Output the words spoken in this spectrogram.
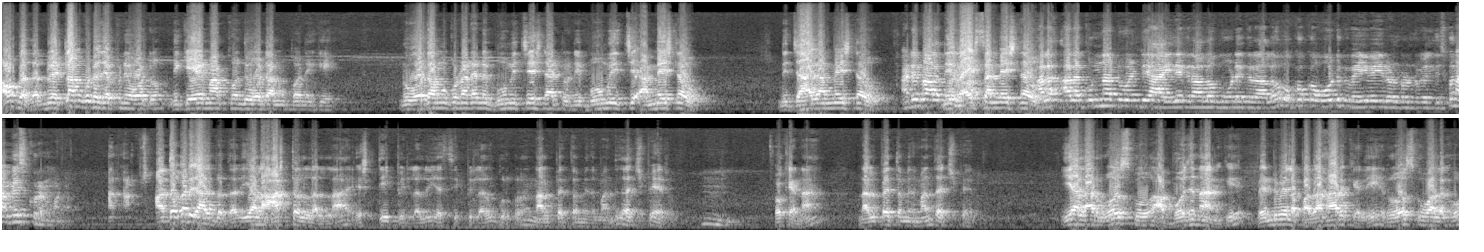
అవును కదా నువ్వు ఎట్లా అమ్ముకుంటావు చెప్పు నీ ఓటు? నీకేం హక్కుంది ఓటు అమ్ముకోనికి నువ్వు ఓటు అమ్ముకుంటే నీ భూమి ఇచ్చేసినట్టు నీ భూమి ఇచ్చి అమ్మేసినావు. నీ జాగా అమ్మేసినావు. నీ రైట్స్ అమ్మేసినావు. అలా ఉన్నటువంటి ఆ ఐదు ఎకరాలు మూడు ఎకరాలు ఒక్కొక్క ఓటుకు వెయ్యి వెయ్యి రెండు రెండు వేలు తీసుకొని అమ్మేసుకోరు అనమాట అదొకటి కాదు బ్రదర్ ఇవాళ హాస్టల్లల్లో ఎస్టీ పిల్లలు ఎస్సీ పిల్లలు గురుకులం నలభై తొమ్మిది మంది చచ్చిపోయారు. ఓకేనా? నలభై తొమ్మిది మంది చచ్చిపోయారు. ఇవాళ రోజుకు ఆ భోజనానికి రెండు వేల పదహారుకి వెళ్ళి రోజుకు వాళ్ళకు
